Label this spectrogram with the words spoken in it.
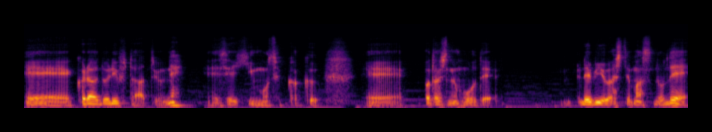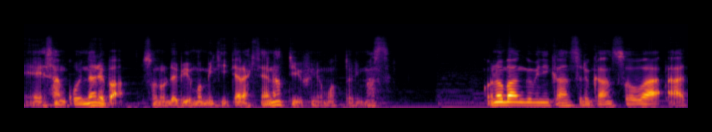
えー、クラウドリフターというね製品もせっかく、えー、私の方でレビューはしてますので、え参考になればそのレビューも見ていただきたいなというふうに思っております。この番組に関する感想は、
